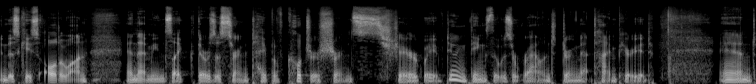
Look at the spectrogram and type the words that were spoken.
in this case, Oldowan. And that means like there was a certain type of culture, certain shared way of doing things that was around during that time period. And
